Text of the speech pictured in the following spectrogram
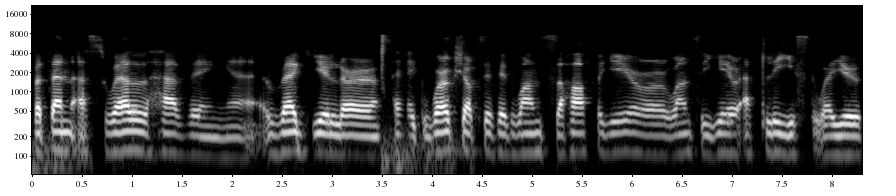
But then as well having uh, regular like workshops if it's once a half a year or once a year at least where you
